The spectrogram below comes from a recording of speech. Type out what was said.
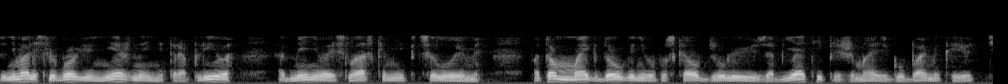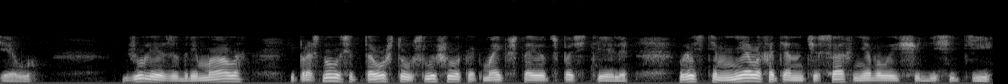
Занимались любовью нежно и неторопливо, обмениваясь ласками и поцелуями. Потом Майк долго не выпускал Джулию из объятий, прижимаясь губами к ее телу. Джулия задремала и проснулась от того, что услышала, как Майк встает с постели. Уже стемнело, хотя на часах не было еще десяти.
